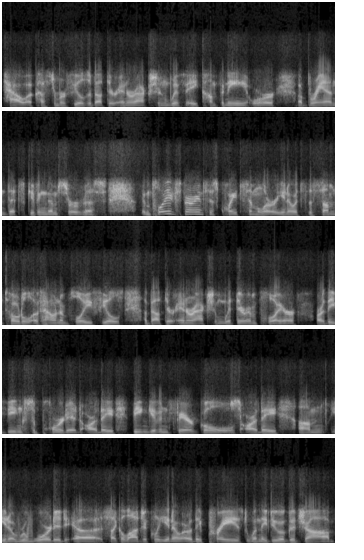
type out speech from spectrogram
how a customer feels about their interaction with a company or a brand that's giving them service. Employee experience is quite similar. You know, it's the sum total of how an employee feels about their interaction with their employer are they being supported? Are they being given fair goals? Are they, um, you know, rewarded uh, psychologically? You know, are they praised when they do a good job?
